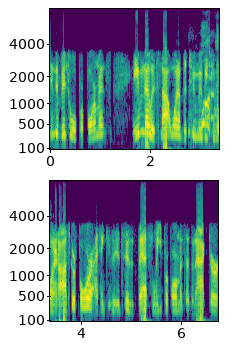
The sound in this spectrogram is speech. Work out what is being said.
individual performance. Even though it's not one of the two movies what? he won an Oscar for, I think it's his best lead performance as an actor.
